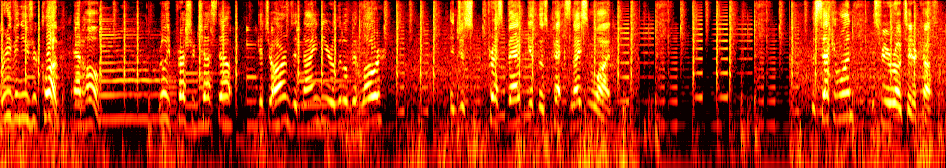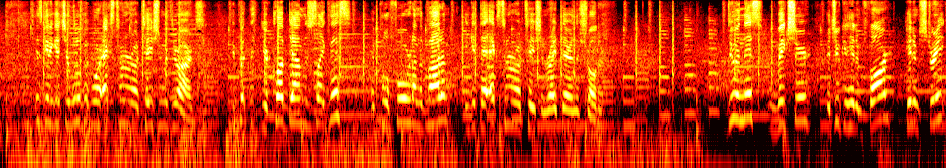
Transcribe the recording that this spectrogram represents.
or even use your club at home. Really press your chest out, get your arms at 90 or a little bit lower, and just press back, get those pecs nice and wide. The second one is for your rotator cuff. Is gonna get you a little bit more external rotation with your arms. You put the, your club down just like this and pull forward on the bottom and get that external rotation right there in the shoulder. Doing this make sure that you can hit them far, hit them straight,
